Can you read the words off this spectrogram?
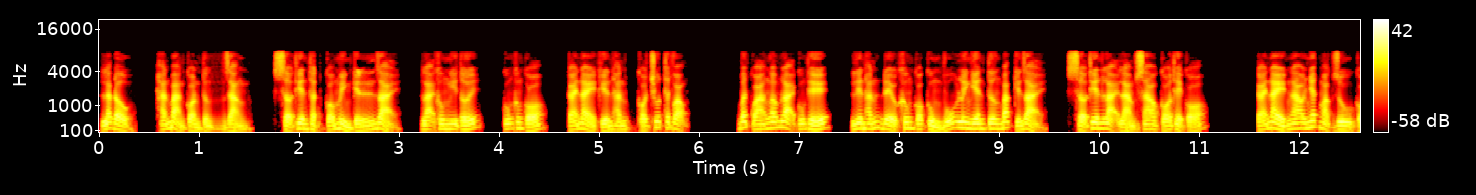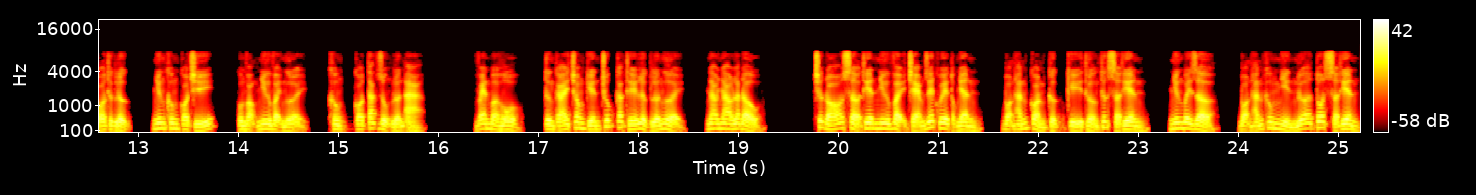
lắc đầu, hắn bản còn tưởng rằng sở thiên thật có mình kiến giải, lại không nghĩ tới, cũng không có, cái này khiến hắn có chút thất vọng. Bất quá ngẫm lại cũng thế, liên hắn đều không có cùng vũ linh yên tương bắc kiến giải, sở thiên lại làm sao có thể có? Cái này ngao nhất mặc dù có thực lực, nhưng không có trí côn vọng như vậy người, không có tác dụng lớn à. ven bờ hồ từng cái trong kiến trúc các thế lực lớn người, nhao nhao lắc đầu. Trước đó sở thiên như vậy chém giết khuê tộc nhân, bọn hắn còn cực kỳ thưởng thức sở thiên, nhưng bây giờ, bọn hắn không nhìn nữa tốt sở thiên.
